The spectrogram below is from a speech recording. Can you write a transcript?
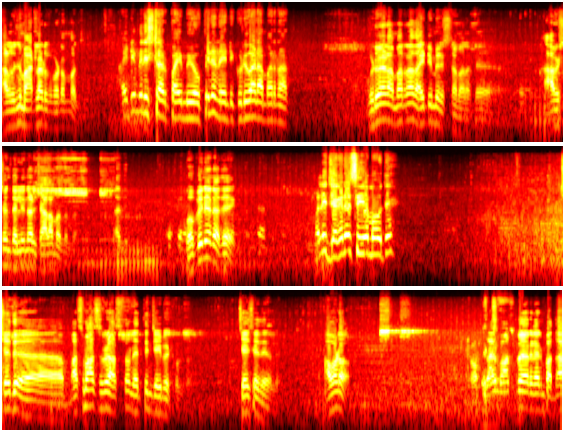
వాళ్ళ గురించి మాట్లాడుకోవడం మంచిది. ఐటీ మినిస్టర్ పై మీ ఒపీనియన్ ఏంటి? గుడివాడ అమర్నాథ్. గుడివాడ అమర్నాథ్ ఐటీ మినిస్టర్ మనకి. ఆ విషయం తెలియని వాళ్ళు చాలా మంది ఉన్నారు. అది ఒపీనియన్ అదే. మళ్ళీ జగనే సీఎం అవుతే? చేతి బస్ మాస్టర్ హస్తం నెత్తిని చేయబెట్టుకుంటాడు చేసేది అవడం ఒకసారి మోసపోయారు కానీ పద్దా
